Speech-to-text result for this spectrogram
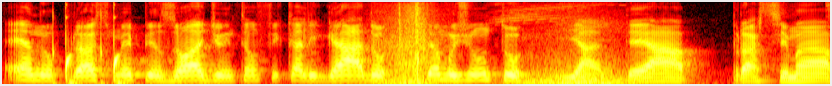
é no próximo episódio, então fica ligado. Tamo junto e até a próxima.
